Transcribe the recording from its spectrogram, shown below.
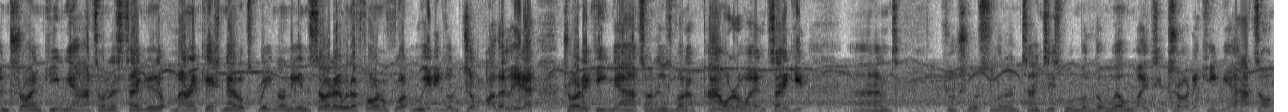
and try and keep your hat on as taking it up. Marrakesh now looks beaten on the inside over the final flight. Really good jump by the leader. Trying to keep your hat on, who's going to power away and take it. And Joshua Sutherland takes this one with the well weighted, trying to keep your hat on.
